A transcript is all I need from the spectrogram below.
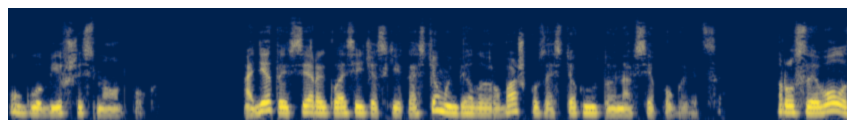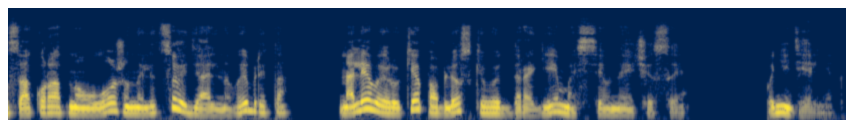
углубившись в ноутбук. Одетый в серый классический костюм и белую рубашку, застегнутую на все пуговицы. Русые волосы аккуратно уложены, лицо идеально выбрито. На левой руке поблескивают дорогие массивные часы. Понедельник.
